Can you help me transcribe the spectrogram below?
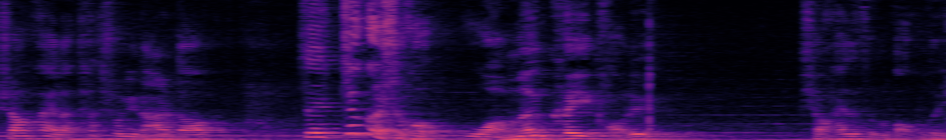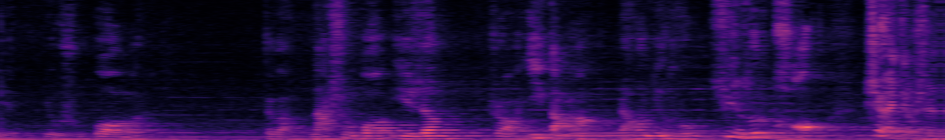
伤害了他手里拿着刀，在这个时候，我们可以考虑小孩子怎么保护自己，有书包嘛，对吧？拿书包一扔，是吧？一挡，然后扭头迅速的跑，这就是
